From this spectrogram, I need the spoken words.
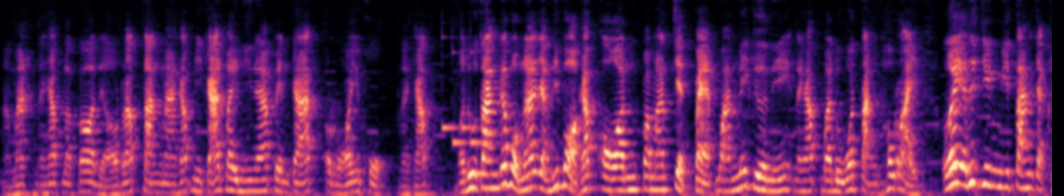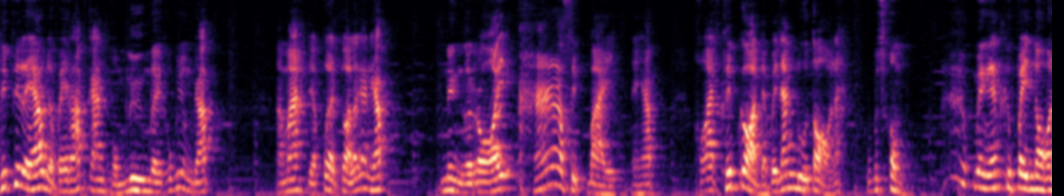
เอามานะครับแล้วก็เดี๋ยวรับตังค์มาครับมีการ์ดใบนี้นะเป็นการ์ดร้อยหกนะครับมาดูตังค์ครับผมนะอย่างที่บอกครับออนประมาณ 7-8 วันไม่เกินนี้นะครับมาดูว่าตังค์เท่าไหร่เอ้ยอันที่จริงมีตังค์จากคลิปที่แล้วเดี๋ยวไปรับกันผมลืมเลยคุณผู้ชมครับเอามาเดี๋ยวเปิดก่อนแล้วกันครับ 150 ใบนะครับ ขออัดคลิปก่อนเดี๋ยวไปนั่งดูต่อนะคุณผู้ชม ไม่งั้นคือไปนอน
